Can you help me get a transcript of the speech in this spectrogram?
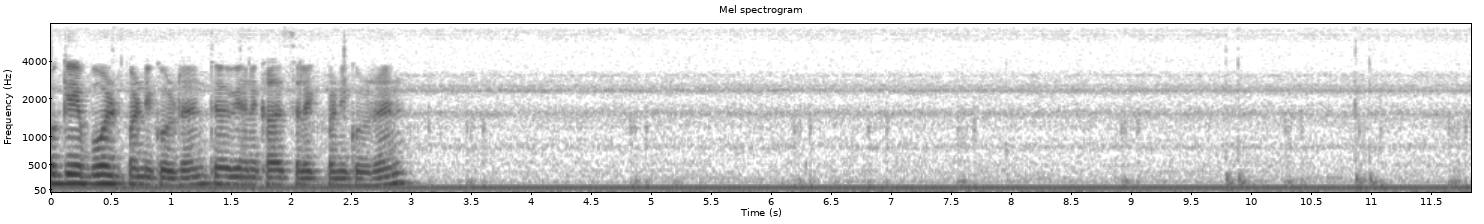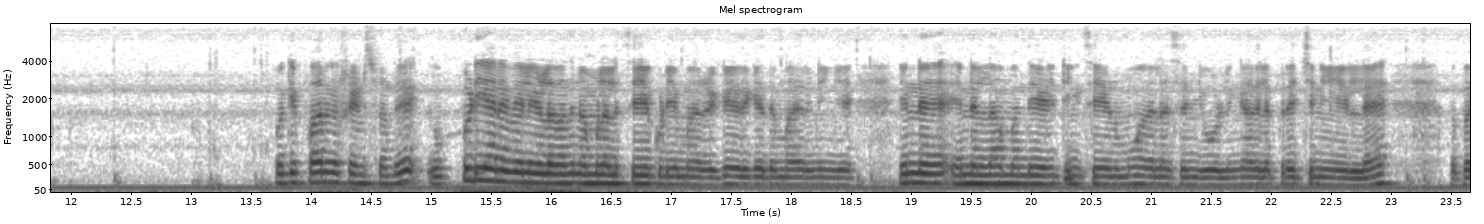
ஓகே போல்ட் பண்ணிக்கொள்கிறேன் தேவையான கலர் செலக்ட் பண்ணிக்கொள்கிறேன் ஓகே பாருங்கள் ஃப்ரெண்ட்ஸ் வந்து இப்படியான வேலைகளை வந்து நம்மளால் செய்யக்கூடிய மாதிரி இருக்குது இதுக்கு எது மாதிரி நீங்கள் என்ன என்னெல்லாம் வந்து எடிட்டிங் செய்யணுமோ அதெல்லாம் செஞ்சு கொள்ளுங்க. அதில் பிரச்சனையே இல்லை. அப்போ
